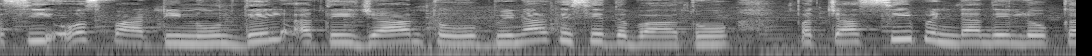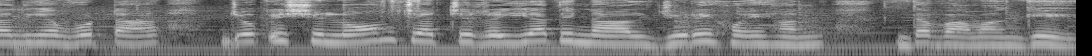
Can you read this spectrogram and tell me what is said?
ਅਸੀਂ ਉਸ ਪਾਰਟੀ ਨੂੰ ਦਿਲ ਅਤੇ ਜਾਨ ਤੋਂ ਬਿਨਾਂ ਕਿਸੇ ਦਬਾਅ ਤੋਂ 85 ਪਿੰਡਾਂ ਦੇ ਲੋਕਾਂ ਦੀਆਂ ਵੋਟਾਂ, ਜੋ ਕਿ ਸ਼ਿਲੋਮ ਚਰਚ ਰਈਆ ਦੇ ਨਾਲ ਜੁੜੇ ਹੋਏ ਹਨ ਦਵਾਵਾਂਗੇ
